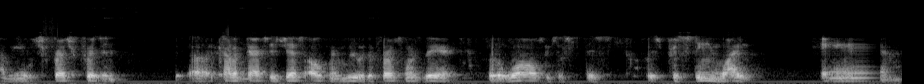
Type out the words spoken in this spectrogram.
I mean, it was fresh prison. Uh, Calipatch had just opened. We were the first ones there. So the walls were just this, this pristine white. And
